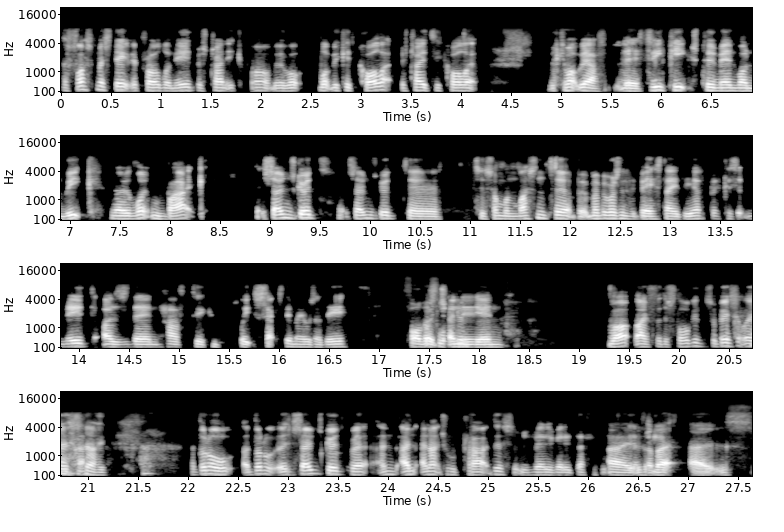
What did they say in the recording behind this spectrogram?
The first mistake we probably made was trying to come up with what, what we could call it. We tried to call it, we came up with a, the three peaks, two men, one week. Now, looking back, it sounds good. It sounds good to, to someone listen to it, but maybe it wasn't the best idea because it made us then have to complete 60 miles a day For the which in slogan. the end, what? Aye, for the slogan. So basically, aye, I don't know. I don't know. It sounds good, but in, in, in actual practice, it was very, very difficult. Aye, it was a bit. It was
